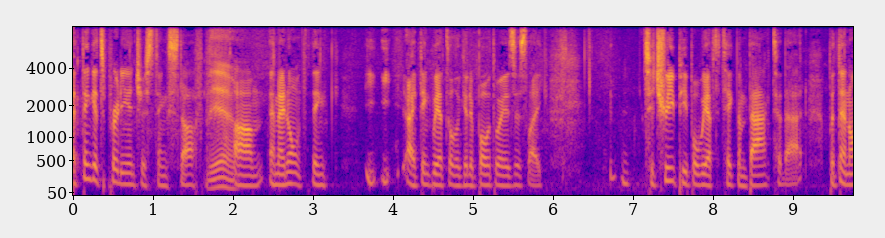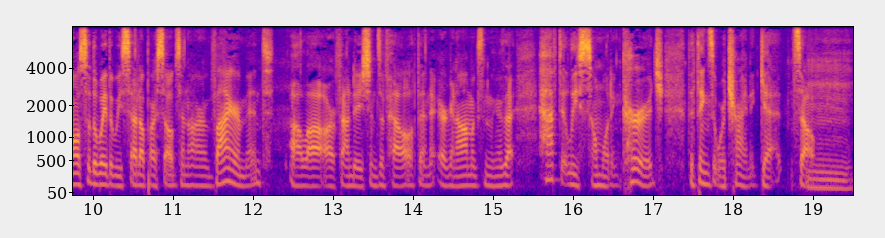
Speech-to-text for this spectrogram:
I think it's pretty interesting stuff. Yeah. Um, and I don't think, I think we have to look at it both ways. It's like, to treat people, we have to take them back to that. But then also the way that we set up ourselves in our environment, a la our foundations of health and ergonomics and things like that, have to at least somewhat encourage the things that we're trying to get. So mm.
